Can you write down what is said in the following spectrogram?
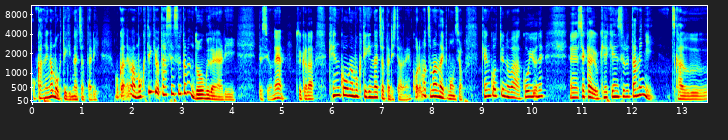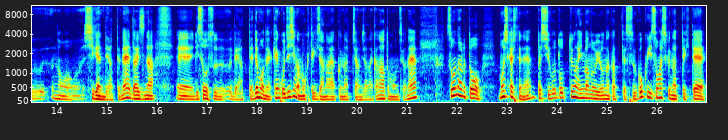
お金が目的になっちゃったり。お金は目的を達成するための道具でありですよね。それから健康が目的になっちゃったりしたらねこれもつまんないと思うんですよ。健康っていうのはこういうね、えー、世界を経験するために使うの資源であってね大事な、えー、リソースであってでもね健康自身が目的じゃなくなっちゃうんじゃないかなと思うんですよね。そうなるともしかしてねやっぱり仕事っていうのが今の世の中ってすごく忙しくなってきて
